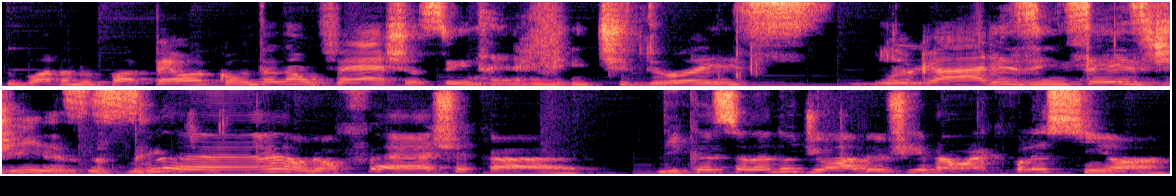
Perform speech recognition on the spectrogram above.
tu bota no papel, a conta não fecha, assim, né? 22 lugares em seis dias, assim. Não, não fecha, cara. E cancelando o job. Eu cheguei pra marca e falei assim, ó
